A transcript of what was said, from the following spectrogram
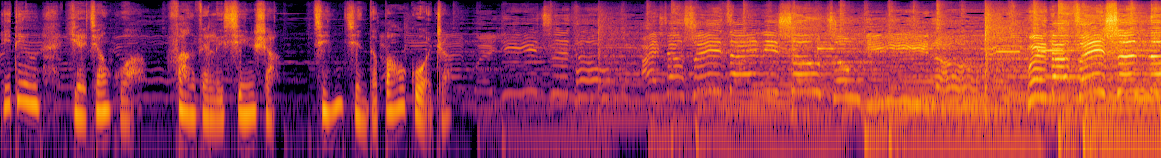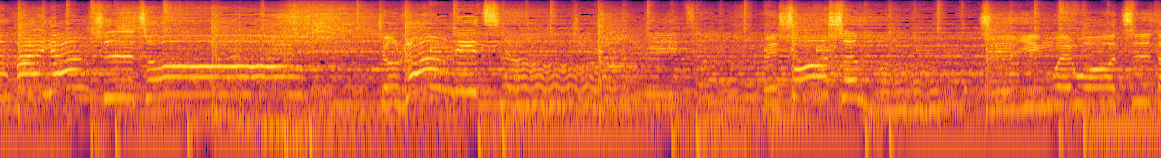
一定也将我放在了心上，紧紧的包裹着。回到最深的海洋之中，就让你走，没说什么，只因为我知道，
